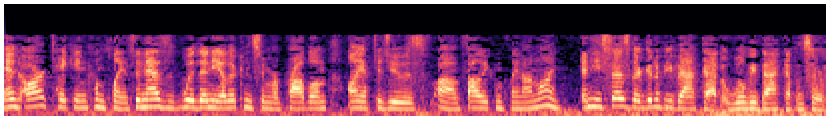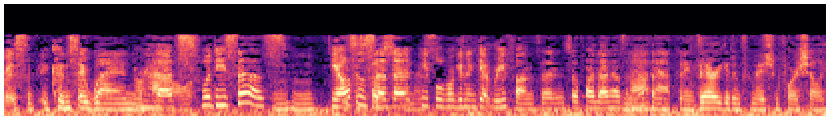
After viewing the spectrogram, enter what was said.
and are taking complaints. And as with any other consumer problem, all you have to do is um, file your complaint online. And he says they're going to be back up. It will be back up in service. He couldn't say when or how. That's what he says. Mm-hmm. He also said that people were going to get refunds, and so far that hasn't happened. Not happened. happening. Very good information for us, Shellie.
